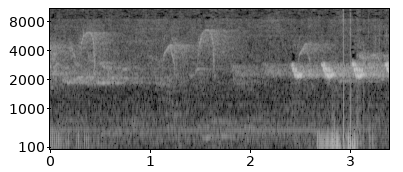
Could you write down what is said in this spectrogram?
Thank you.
